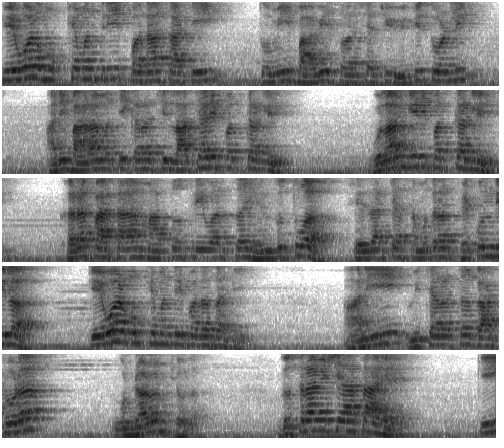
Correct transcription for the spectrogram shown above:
केवळ मुख्यमंत्री पदासाठी तुम्ही बावीस वर्षाची युती तोडली आणि बारामतीकराची लाचारी पत्करली गुलामगिरी पत्करली. खरं पाहता मातोश्रीवरचं हिंदुत्व शेजारच्या समुद्रात फेकून दिलं. केवळ मुख्यमंत्री पदासाठी आणि विचाराचं गाठोडं गुंडाळून ठेवलं. दुसरा विषय असा आहे की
